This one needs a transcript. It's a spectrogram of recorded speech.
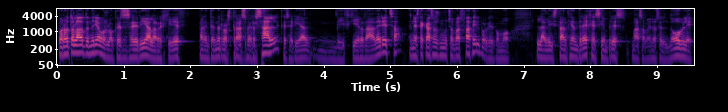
Por otro lado tendríamos lo que sería la rigidez, para entendernos, transversal, que sería de izquierda a derecha. En este caso es mucho más fácil porque como la distancia entre ejes siempre es más o menos el doble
